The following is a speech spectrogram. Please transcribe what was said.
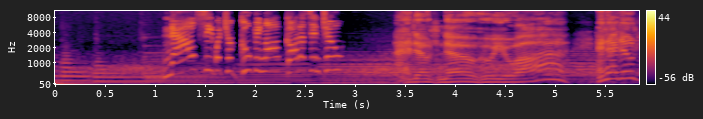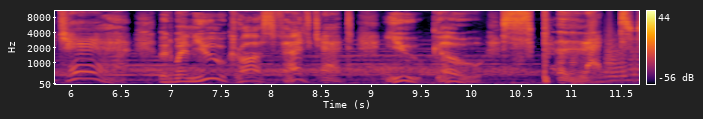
Now see what your goofing off got us into? I don't know who you are, and I don't care. But when you cross Fat Cat, you go splat.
